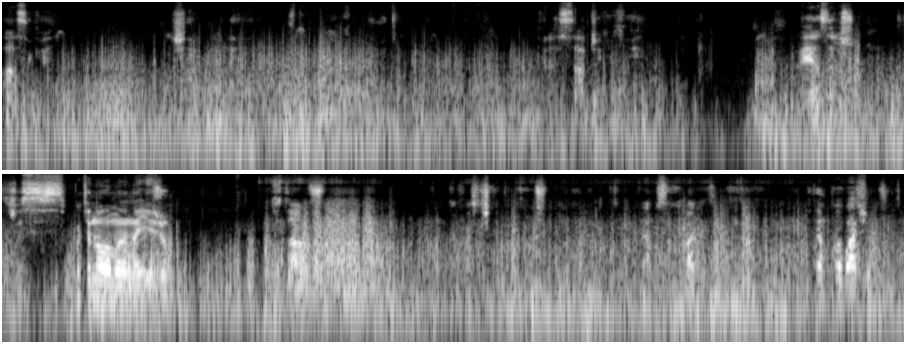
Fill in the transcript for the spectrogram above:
Класика. Нічний мене з трубами. Красавчик який. А я зараз щось потягнуло мене на їжу. Ждав, що кафешечка така хороша була. Все. Підемо побачимо, що там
